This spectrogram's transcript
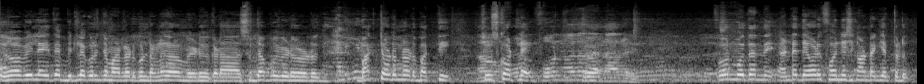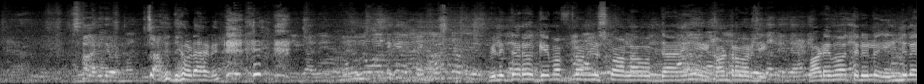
ఇగో వీళ్ళైతే బిడ్ల గురించి మాట్లాడుకుంటాను వీడు ఇక్కడ సుద్దపు వీడు వాడు భక్తుడు ఉన్నాడు భక్తి. చూసుకోవట్లే. ఫోన్ పోతుంది అంటే దేవుడికి ఫోన్ చేసి కాంటాక్ట్ చెప్తాడు చాలు దేవుడా. అని. వీళ్ళిద్దరు గేమ్ ఆఫ్ థ్రోన్ చూసుకోవాలా వద్దా అని కాంట్రవర్సీ వాడేమో తెలుగులో ఇందులో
